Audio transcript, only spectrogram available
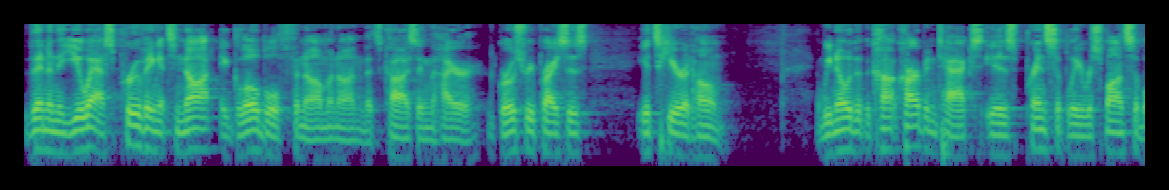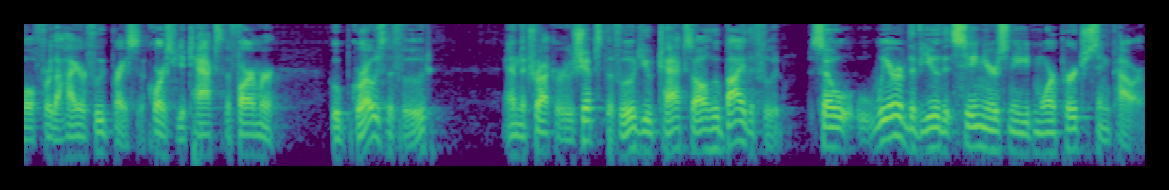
than in the U.S., proving it's not a global phenomenon that's causing the higher grocery prices. It's here at home. We know that the carbon tax is principally responsible for the higher food prices. Of course, if you tax the farmer who grows the food and the trucker who ships the food, you tax all who buy the food. So we're of the view that seniors need more purchasing power.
